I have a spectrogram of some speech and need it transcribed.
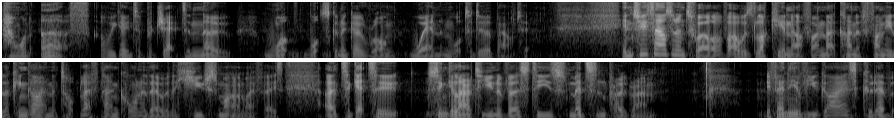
How on earth are we going to project and know what, what's going to go wrong, when, and what to do about it? In 2012, I was lucky enough, I'm that kind of funny looking guy in the top left hand corner there with a huge smile on my face, uh, to get to Singularity University's medicine program. If any of you guys could ever,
